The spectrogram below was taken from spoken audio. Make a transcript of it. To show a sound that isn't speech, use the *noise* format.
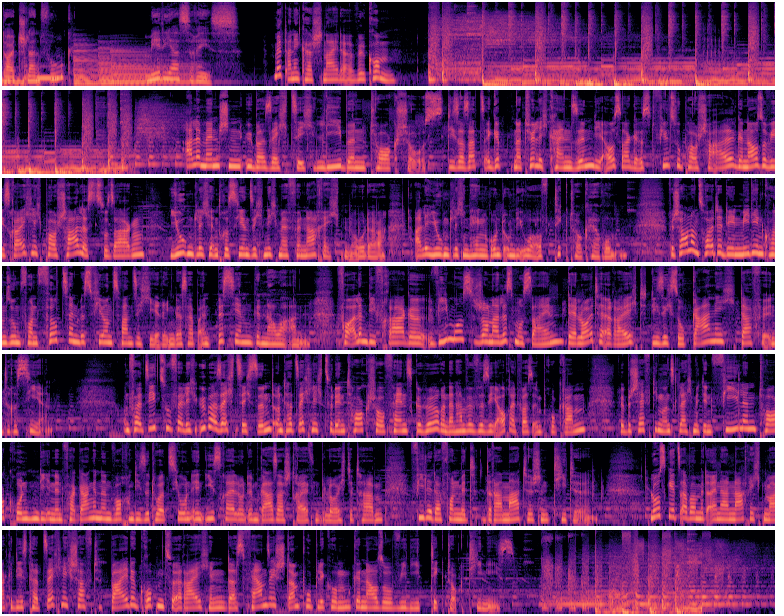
Deutschlandfunk Medias Res mit Annika Schneider. Willkommen. Alle Menschen über 60 lieben Talkshows. Dieser Satz ergibt natürlich keinen Sinn. Die Aussage ist viel zu pauschal. Genauso wie es reichlich pauschal ist zu sagen, Jugendliche interessieren sich nicht mehr für Nachrichten oder alle Jugendlichen hängen rund um die Uhr auf TikTok herum. Wir schauen uns heute den Medienkonsum von 14 bis 24-Jährigen deshalb ein bisschen genauer an. Vor allem die Frage, wie muss Journalismus sein, der Leute erreicht, die sich so gar nicht dafür interessieren? Und falls Sie zufällig über 60 sind und tatsächlich zu den Talkshow-Fans gehören, dann haben wir für Sie auch etwas im Programm. Wir beschäftigen uns gleich mit den vielen Talkrunden, die in den vergangenen Wochen die Situation in Israel und im Gazastreifen beleuchtet haben. Viele davon mit dramatischen Titeln. Los geht's aber mit einer Nachrichtenmarke, die es tatsächlich schafft, beide Gruppen zu erreichen. Das Fernsehstammpublikum genauso wie die TikTok-Teenies.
